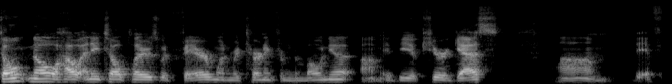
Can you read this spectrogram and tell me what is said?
don't know how NHL players would fare when returning from pneumonia. Um, it'd be a pure guess. Um, if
